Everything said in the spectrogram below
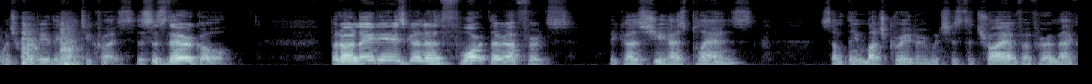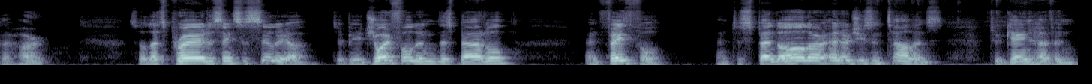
which will be the antichrist. This is their goal. But Our Lady is going to thwart their efforts because she has plans, something much greater, which is the triumph of her Immaculate Heart. So let's pray to St. Cecilia to be joyful in this battle and faithful and to spend all our energies and talents to gain heaven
